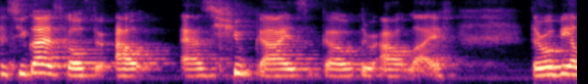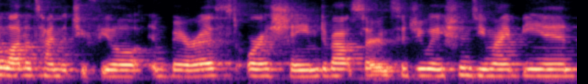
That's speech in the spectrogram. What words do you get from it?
As you guys go throughout, as you guys go throughout life, there will be a lot of time that you feel embarrassed or ashamed about certain situations you might be in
